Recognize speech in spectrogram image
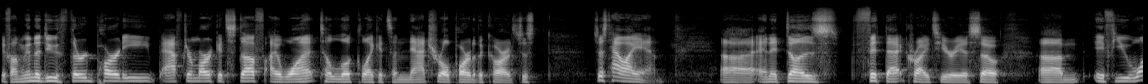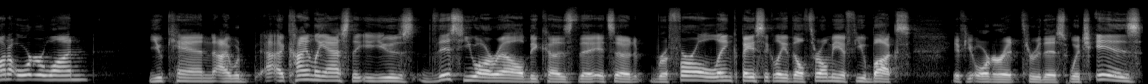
if I'm going to do third party aftermarket stuff, I want it to look like it's a natural part of the car. It's just just how I am. Uh, and it does fit that criteria. So um, if you want to order one, you can. I would I kindly ask that you use this URL because the, it's a referral link. Basically, they'll throw me a few bucks if you order it through this, which is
